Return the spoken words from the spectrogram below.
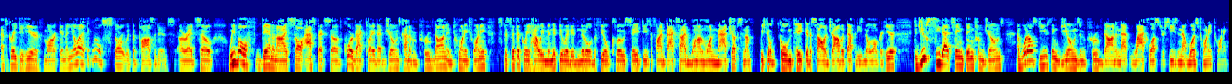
That's great to hear, Mark. And uh, you know what? I think we'll start with the positives. All right. So we both, Dan and I, saw aspects of quarterback play that Jones kind of improved on in 2020, specifically how he manipulated middle of the field closed safeties to find backside one on one matchups. And I'm, we feel Golden Tate did a solid job with that, but he's no longer here. Did you see that same thing from Jones? And what else do you think Jones improved on in that lackluster season that was 2020?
